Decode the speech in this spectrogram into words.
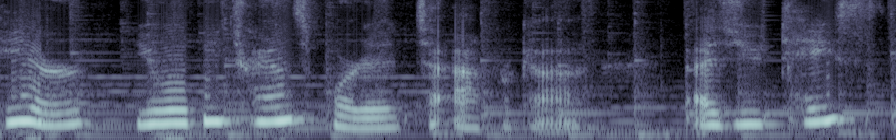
Here, you will be transported to Africa as you taste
